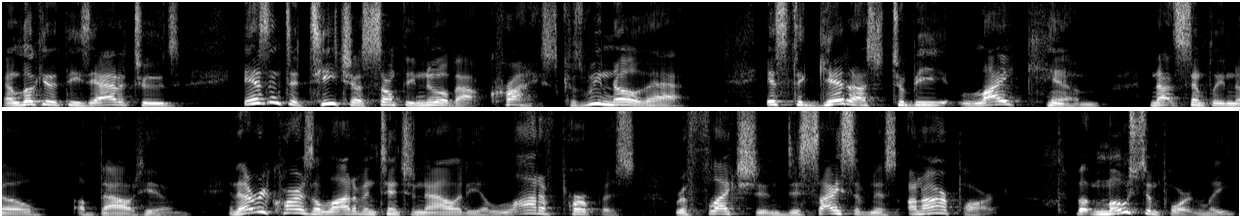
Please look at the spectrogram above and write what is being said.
and looking at these attitudes isn't to teach us something new about Christ, because we know that. It's to get us to be like Him, not simply know about Him. And that requires a lot of intentionality, a lot of purpose, reflection, decisiveness on our part. But most importantly,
